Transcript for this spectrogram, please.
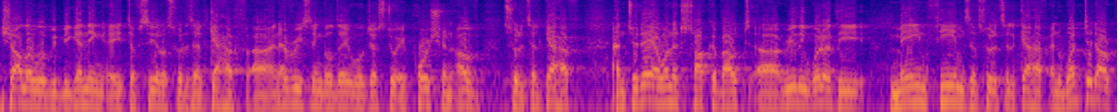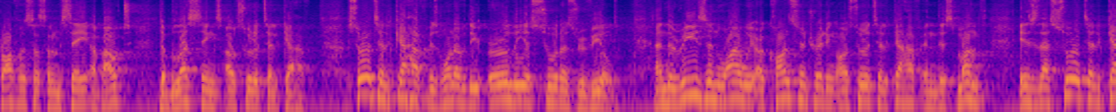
Inshallah we'll be beginning a tafsir of Surah Al-Kahf uh, and every single day we'll just do a portion of Surah Al-Kahf and today I wanted to talk about uh, really what are the main themes of Surah Al-Kahf and what did our Prophet ﷺ say about the blessings of Surah Al-Kahf. Surah Al-Kahf is one of the earliest surahs revealed and the reason why we are concentrating on Surah Al-Kahf in this month is that Surah Al-Kahf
